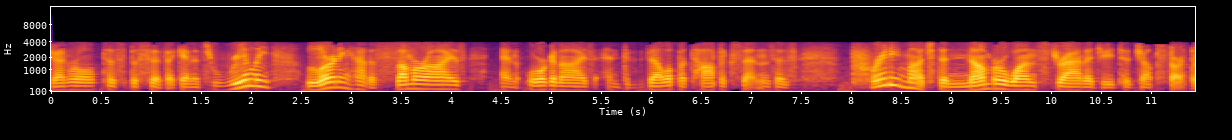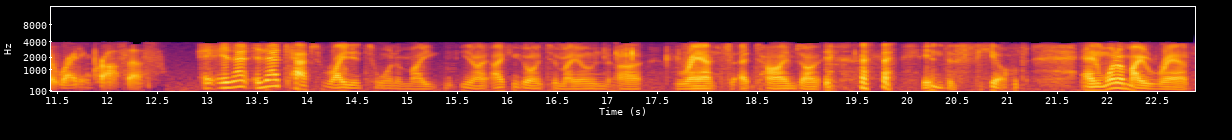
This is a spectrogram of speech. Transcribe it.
general to specific. And it's really learning how to summarize and organize and develop a topic sentence as pretty much the number one strategy to jumpstart the writing process. And that and that taps right into one of my, you know, I, I can go into my own uh, rants at times on in the field. And one of my rants,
